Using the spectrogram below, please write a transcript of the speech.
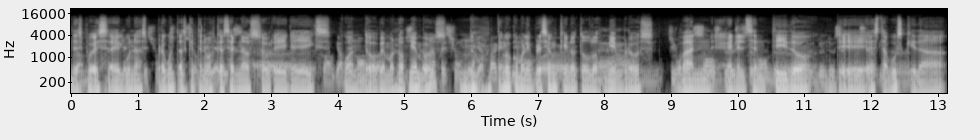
Después hay algunas preguntas que tenemos que hacernos sobre Gaia X cuando vemos los miembros. No, tengo como la impresión que no todos los miembros van en el sentido de esta búsqueda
